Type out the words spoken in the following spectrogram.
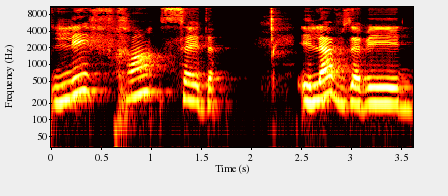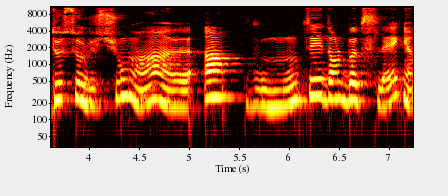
les freins cèdent. Et là, vous avez deux solutions. Hein. Euh, un, vous montez dans le bobsleigh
